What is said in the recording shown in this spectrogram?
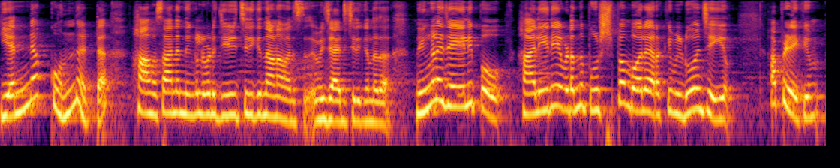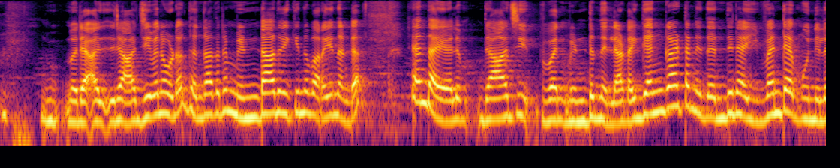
എന്നെ കൊന്നിട്ട് അവസാനം നിങ്ങളിവിടെ ജീവിച്ചിരിക്കുന്നതാണോ മനസ്സ് വിചാരിച്ചിരിക്കുന്നത്? നിങ്ങൾ ജയിലിൽ പോവും. ഹലീനെ ഇവിടെ നിന്ന് പുഷ്പം പോലെ ഇറക്കി വിടുകയും ചെയ്യും. അപ്പോഴേക്കും രാജീവനോട് ഗംഗാധരൻ മിണ്ടാതിരിക്കുന്നു പറയുന്നുണ്ട്. എന്തായാലും രാജീവൻ മിണ്ടുന്നില്ല കേട്ടോ. ഗംഗാട്ടൻ ഇത് ഇവന്റെ മുന്നിൽ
